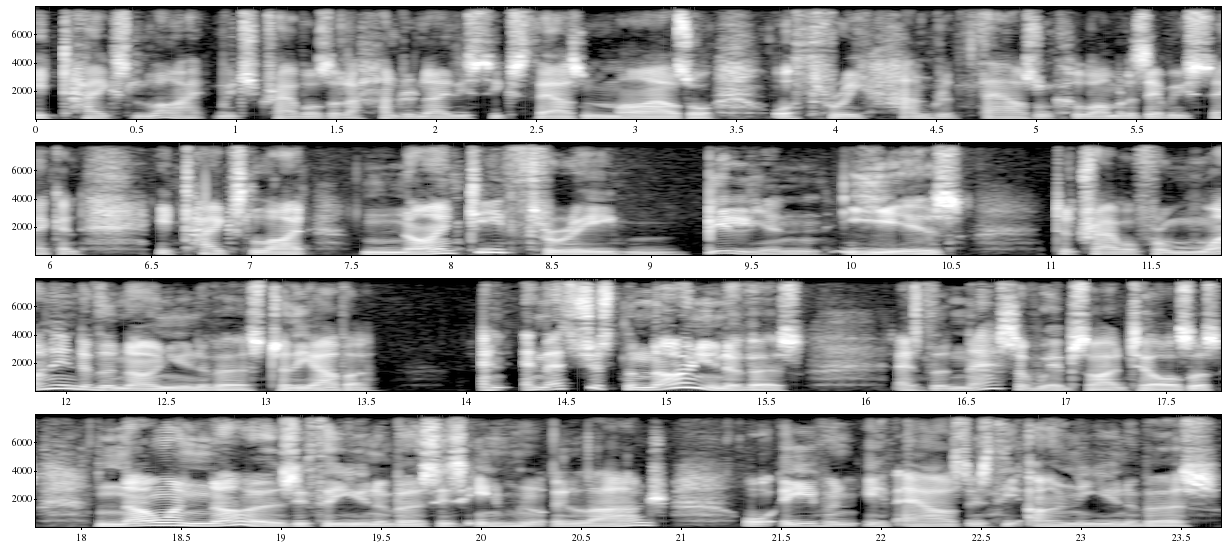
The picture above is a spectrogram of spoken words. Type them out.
it takes light, which travels at 186,000 miles or, or 300,000 kilometres every second. It takes light 93 billion years to travel from one end of the known universe to the other. And, and that's just the known universe. As the NASA website tells us, no one knows if the universe is infinitely large or even if ours is the only universe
